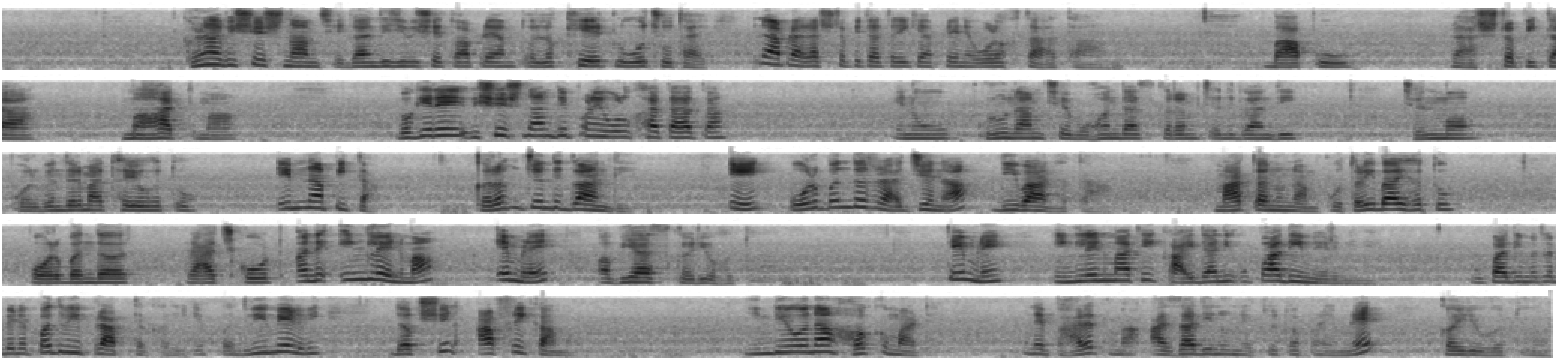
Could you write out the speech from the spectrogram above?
ઘણા વિશેષ નામ છે. ગાંધીજી વિશે તો આપણે આમ તો લખીએ એટલું ઓછું થાય. અને આપણા રાષ્ટ્રપિતા તરીકે આપણે એને ઓળખતા હતા. બાપુ, રાષ્ટ્રપિતા, મહાત્મા વગેરે વિશેષ નામથી પણ એ ઓળખાતા હતા. એનું પૂરું નામ છે મોહનદાસ કરમચંદ ગાંધી. જન્મ પોરબંદરમાં થયો હતો. એમના પિતા કરમચંદ ગાંધી એ પોરબંદર રાજ્યના દિવાન હતા. માતાનું નામ પુતળીબાઈ હતું. પોરબંદર, રાજકોટ અને ઇંગ્લેન્ડમાં એમણે અભ્યાસ કર્યો હતો. તેમણે ઇંગ્લેન્ડમાંથી કાયદાની ઉપાધિ મેળવીને, ઉપાધિ મતલબ એને પદવી પ્રાપ્ત કરી. એ પદવી મેળવી દક્ષિણ આફ્રિકામાં હિન્દીઓના હક માટે અને ભારતમાં આઝાદીનું નેતૃત્વ પણ એમણે કર્યું હતું.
